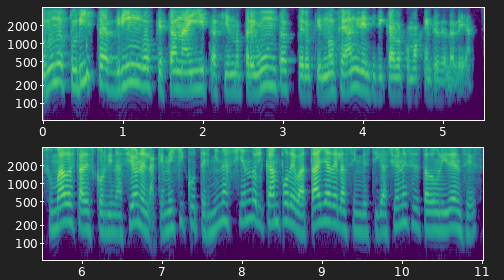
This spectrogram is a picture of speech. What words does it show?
de unos turistas gringos que están ahí haciendo preguntas, pero que no se han identificado como agentes de la DEA. Sumado a esta descoordinación en la que México termina siendo el campo de batalla de las investigaciones estadounidenses,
